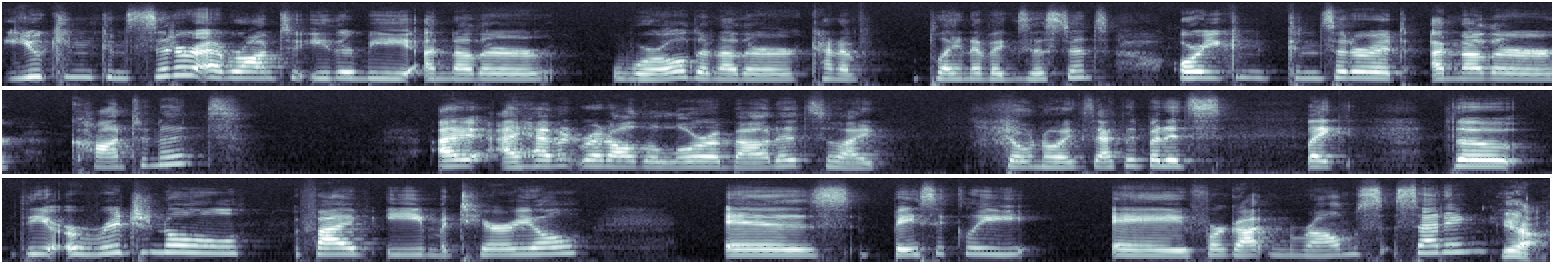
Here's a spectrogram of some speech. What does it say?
You can consider Eberron to either be another world, another kind of plane of existence, or you can consider it another continent. I I haven't read all the lore about it, so I don't know exactly, but it's like the the original 5e material is basically a Forgotten Realms setting. Yeah,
